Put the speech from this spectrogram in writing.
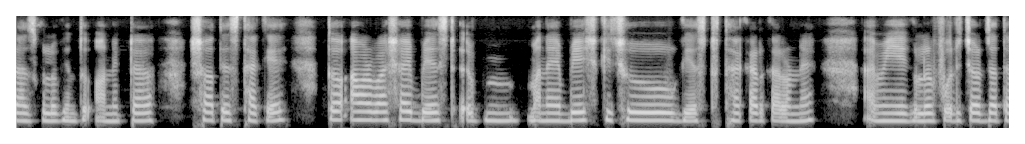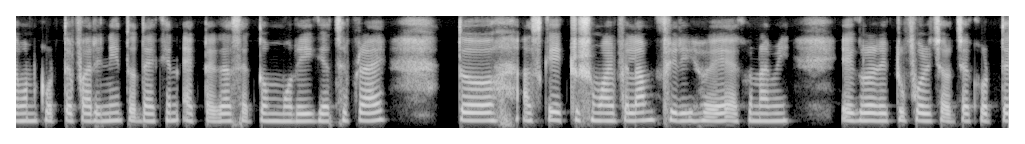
গাছগুলো কিন্তু অনেকটা সতেজ থাকে। তো আমার বাসায় বেস্ট মানে বেশ কিছু গেস্ট থাকার কারণে আমি এগুলোর পরিচর্যা তেমন করতে পারিনি। তো দেখেন একটা গাছ একদম মরেই গেছে প্রায়। তো আজকে একটু সময় পেলাম ফ্রি হয়ে এখন আমি এগুলোর একটু পরিচর্যা করতে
